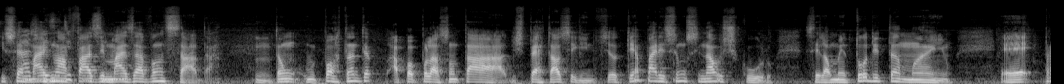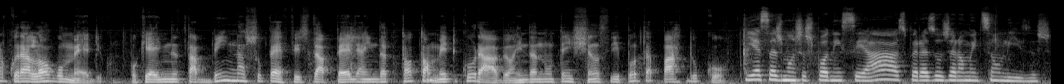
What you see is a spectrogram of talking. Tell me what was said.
isso é Às mais numa é fase né? mais avançada. Hum. Então, o importante é a população estar tá despertar o seguinte: se eu tenho aparecido um sinal escuro, se ele aumentou de tamanho, é procurar logo o médico, porque ainda está bem na superfície da pele, ainda totalmente curável, ainda não tem chance de ir para outra parte do corpo. E essas manchas podem ser ásperas ou geralmente são lisas?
